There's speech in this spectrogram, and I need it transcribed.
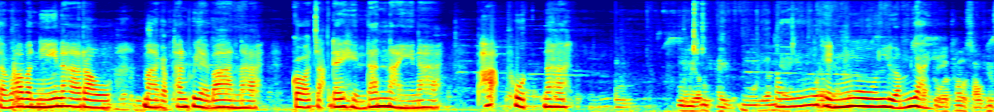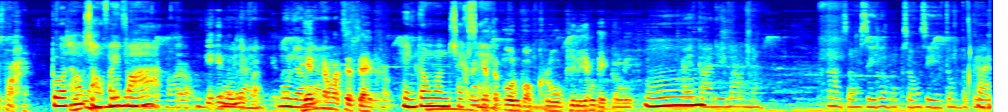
แต่ว่าวันนี้นะคะเรามากับท่านผู้ใหญ่บ้านนะคะ ก็จะได้เห็นด้านในนะคะ พระผุดนะคะ งูเหลือมใหญ่งูเหลือมโอ้เห็นงูเหลือมใหญ่ ตัวเท่าเสาไฟฟ้า ตัวเท่าเสาไฟฟ้าเกี่เห็นเลงูยใหญ่ฝันงูเหลือมเห็นใหกลางญ่วันแสกๆนะครับเห็นกลางวันแสถึงจะกตะโกนบอกครูพี่เลี้ยงเด็กตรงนี้ ๆอืให้มตาดีมากเลยเนาะห้าสองสี่แล้วหกสองสี่ตรงประตูค่ะ เ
